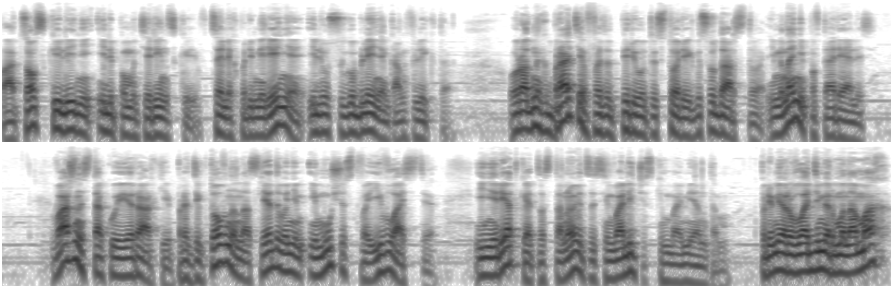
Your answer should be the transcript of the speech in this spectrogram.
по отцовской линии или по материнской, в целях примирения или усугубления конфликта. У родных братьев в этот период истории государства имена не повторялись. Важность такой иерархии продиктована наследованием имущества и власти, и нередко это становится символическим моментом. К примеру, Владимир Мономах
